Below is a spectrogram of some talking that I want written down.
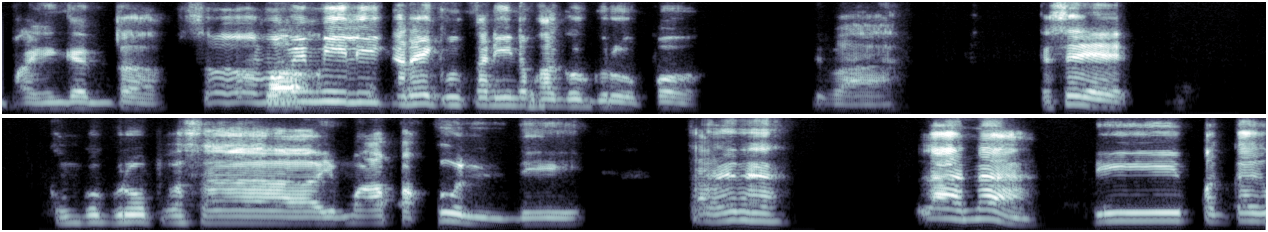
magpakinggan to. So, wow. mamimili ka rin kung kanino ka gugrupo. Di ba? Kasi, kung gugrupo sa yung mga pakul, di, tayo na, wala na. Di, pagka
